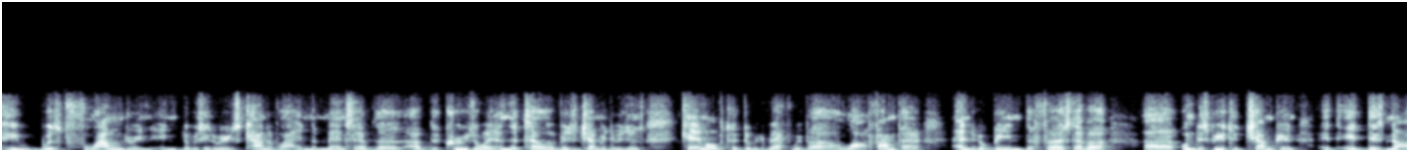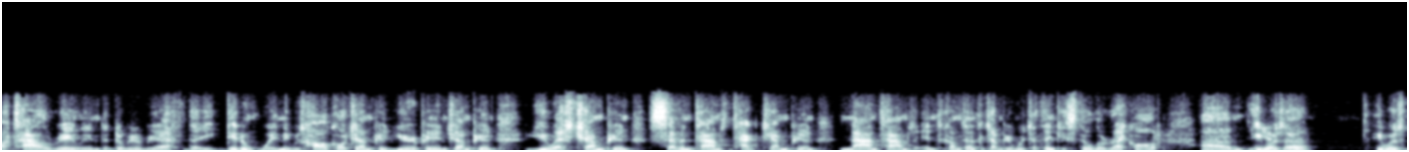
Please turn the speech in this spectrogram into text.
he was floundering in WCW. He was kind of like in the mainstay of the of the cruiserweight and the television champion divisions. Came over to WWF with a, a lot of fanfare. Ended up being the first ever uh, undisputed champion. It, it, there's not a title really in the WWF that he didn't win. He was hardcore champion, European champion, US champion, seven times tag champion, nine times intercontinental champion, which I think is still the record. Um, he Yes, was a he was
